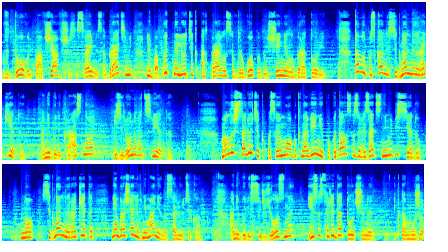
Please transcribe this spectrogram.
Вдоволь пообщавшись со своими собратьями, любопытный Лютик отправился в другое помещение лаборатории. Там выпускали сигнальные ракеты. Они были красного и зеленого цвета. Малыш Салютик по своему обыкновению попытался завязать с ними беседу, но сигнальные ракеты не обращали внимания на Салютика – они были серьезны и сосредоточены, и к тому же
